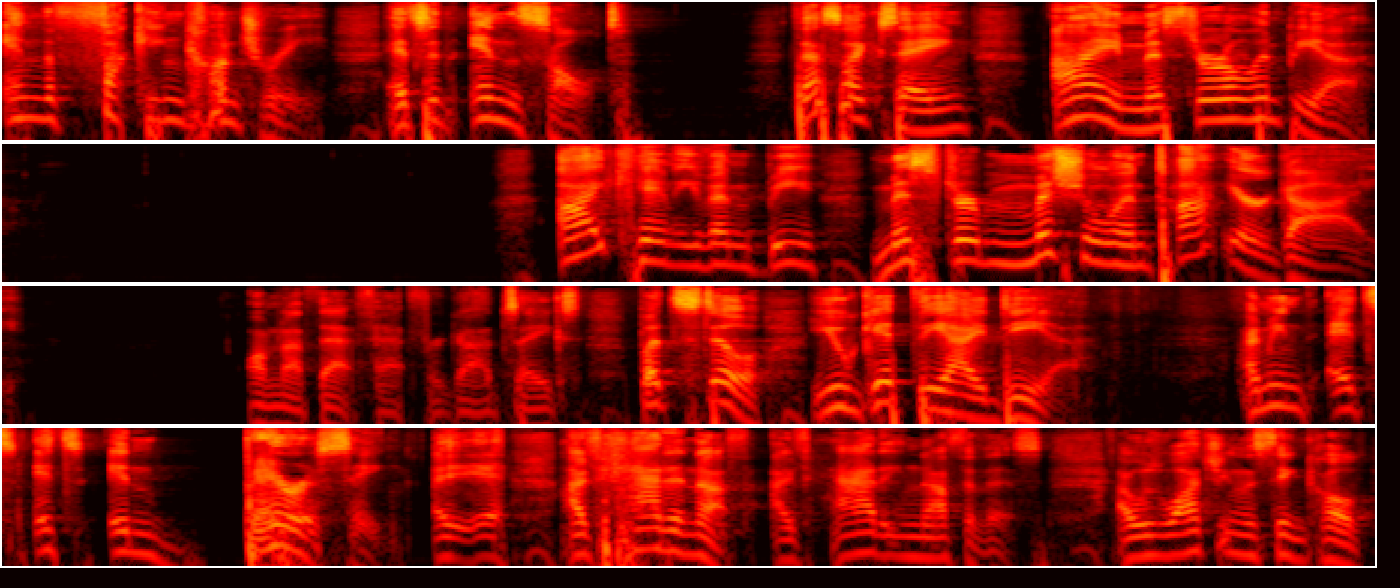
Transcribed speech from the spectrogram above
in the fucking country. It's an insult. That's like saying, I'm Mr. Olympia. I can't even be Mr. Michelin tire guy. I'm not that fat for God's sakes, but still, you get the idea. I mean, it's it's embarrassing. I, have had enough. I've had enough of this. I was watching this thing called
